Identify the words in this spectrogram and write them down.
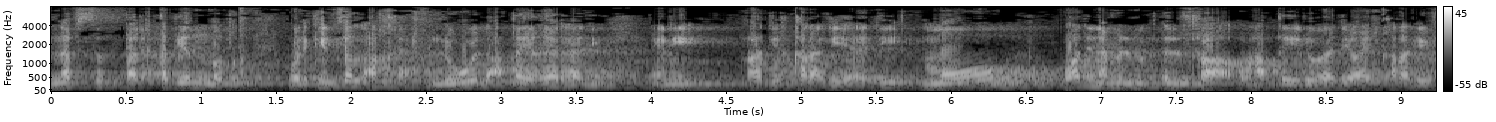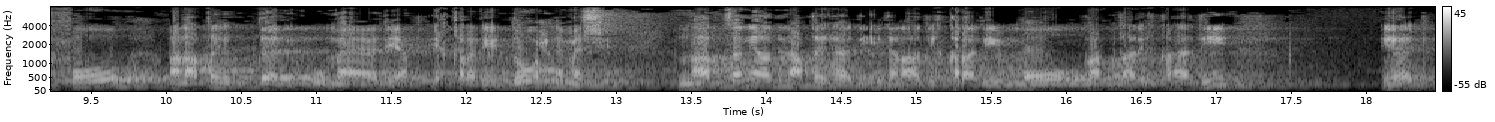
نفس الطريقة ديال النطق ولكن حتى الآخر في الأول اعطيه غير هذه. يعني غادي يقرأ لي هذه مو وغادي نعمل الفاء ونعطيه له هذه غيقرا لي فو غنعطيه الدال ومع هذه يقرأ لي دو وحنا ماشي. النهار الثاني غادي نعطيه هذه إذا غادي يقرأ لي مو بهذه الطريقة هذه. ياك؟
